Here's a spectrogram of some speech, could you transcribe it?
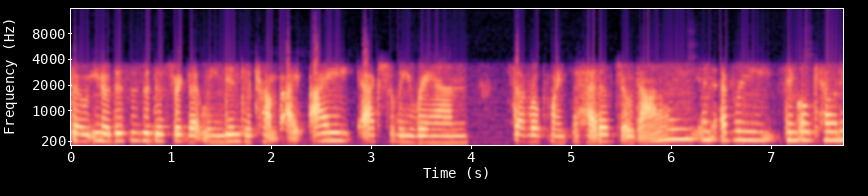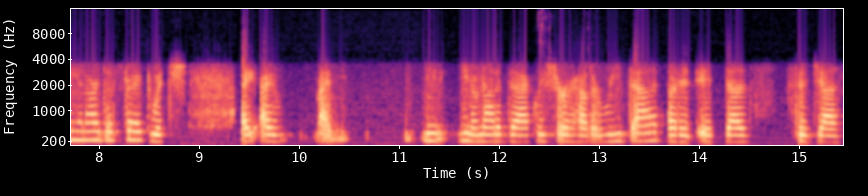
so you know this is a district that leaned into Trump. I, I actually ran several points ahead of Joe Donnelly in every single county in our district, which I, I I'm you know not exactly sure how to read that, but it, it does suggest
